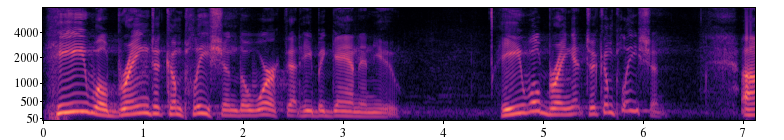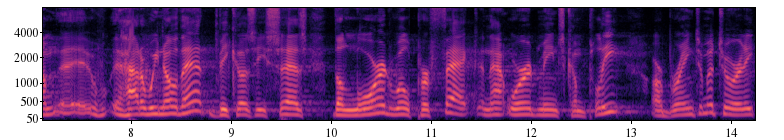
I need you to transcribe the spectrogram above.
He will bring to completion the work that He began in you. He will bring it to completion. Um, uh, how do we know that? Because He says, The Lord will perfect, and that word means complete or bring to maturity.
